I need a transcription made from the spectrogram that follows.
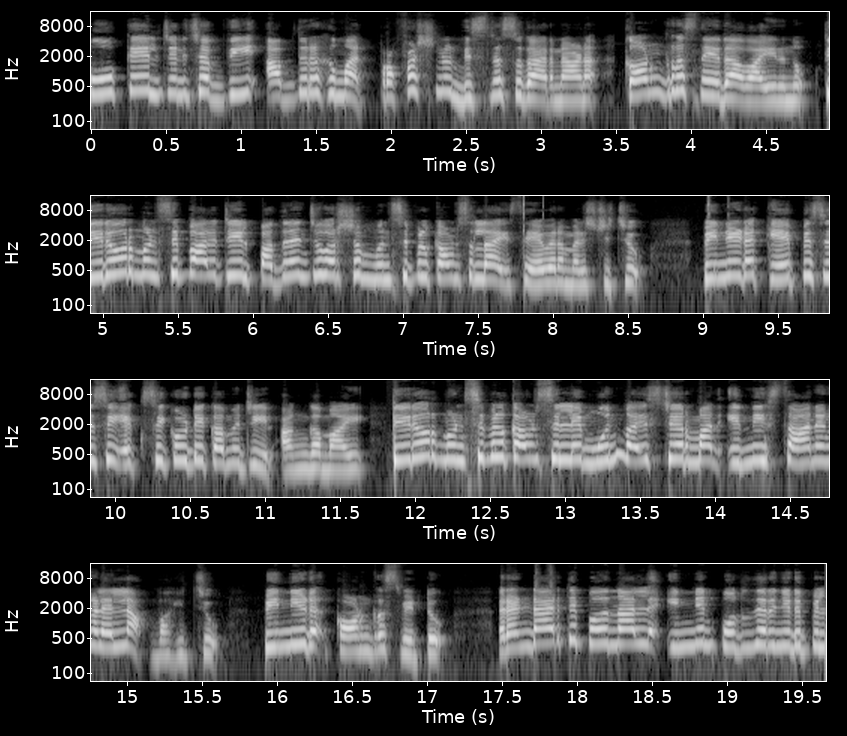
പൂക്കയിൽ ജനിച്ച വി അബ്ദുറഹ്മാൻ പ്രൊഫഷണൽ ബിസിനസ്സുകാരനാണ്. കോൺഗ്രസ് നേതാവായിരുന്നു. തിരൂർ മുനിസിപ്പാലിറ്റിയിൽ പതിനഞ്ചു വർഷം മുനിസിപ്പൽ കൗൺസിലറായി സേവനമനുഷ്ഠിച്ചു. പിന്നീട് K P C C executive കമ്മിറ്റിയിൽ അംഗമായി. തിരൂർ മുനിസിപ്പൽ കൗൺസിലിലെ മുൻ വൈസ് ചെയർമാൻ എന്നീ സ്ഥാനങ്ങളെല്ലാം വഹിച്ചു. പിന്നീട് കോൺഗ്രസ് വിട്ടു. രണ്ടായിരത്തി പതിനാലിലെ ഇന്ത്യൻ പൊതുതെരഞ്ഞെടുപ്പിൽ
